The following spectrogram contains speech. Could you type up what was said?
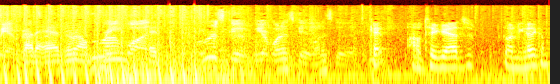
We have Gotta reds. add around We're on three. one. Head- We're is good. We are one is good. One is good. Okay, I'll take ads. Going to take them.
